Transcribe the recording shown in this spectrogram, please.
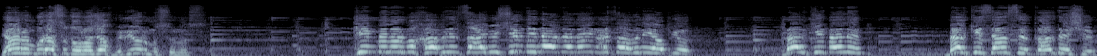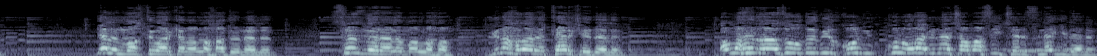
Yarın burası dolacak biliyor musunuz? Kim bilir bu kabrin sahibi şimdi nerede neyin hesabını yapıyor? Belki benim. Belki sensin kardeşim. Gelin vakti varken Allah'a dönelim. Söz verelim Allah'a. Günahları terk edelim. Allah'ın razı olduğu bir kul, kul olabilme çabası içerisine gidelim.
